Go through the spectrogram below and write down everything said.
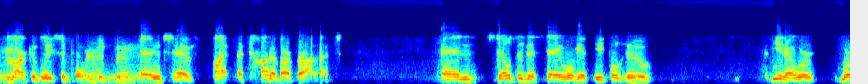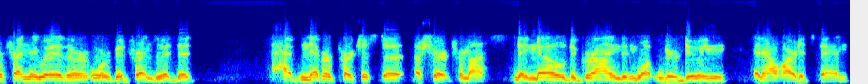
remarkably supportive and have bought a ton of our product. And still to this day, we'll get people who, you know, we're we're friendly with or, or good friends with that have never purchased a, a shirt from us. They know the grind and what we're doing and how hard it's been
